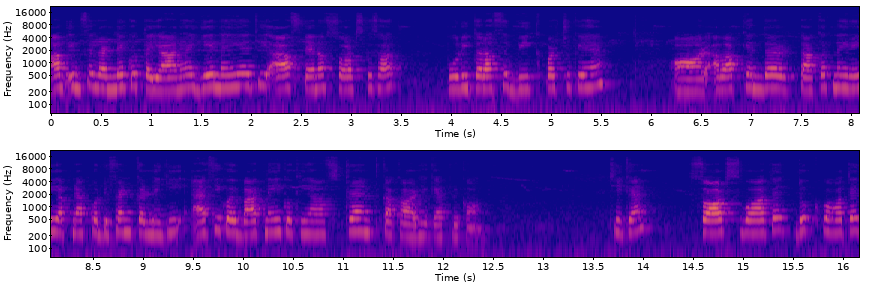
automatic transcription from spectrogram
अब इनसे लड़ने को तैयार है। ये नहीं है कि आप टेन ऑफ़ सॉर्ट्स के साथ पूरी तरह से वीक पड़ चुके हैं और अब आपके अंदर ताकत नहीं रही अपने आप को डिफेंड करने की। ऐसी कोई बात नहीं, क्योंकि यहाँ स्ट्रेंथ का कार्ड है कैप्रिकॉन ठीक है? सॉर्ट्स बहुत है, दुख बहुत है,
